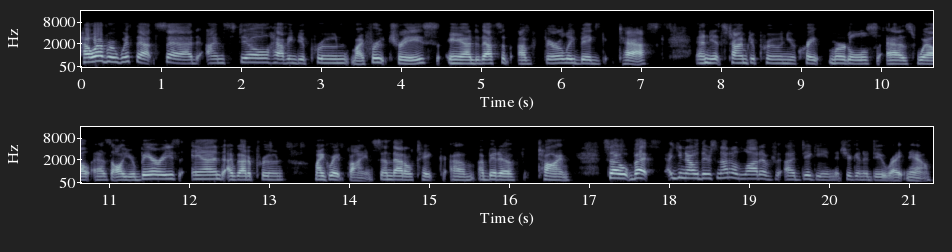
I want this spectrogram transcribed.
However, with that said, I'm still having to prune my fruit trees, and that's a, a fairly big task. And it's time to prune your crepe myrtles as well as all your berries. And I've got to prune my grapevines, and that'll take um, a bit of time. So, but you know, there's not a lot of uh, digging that you're going to do right now.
